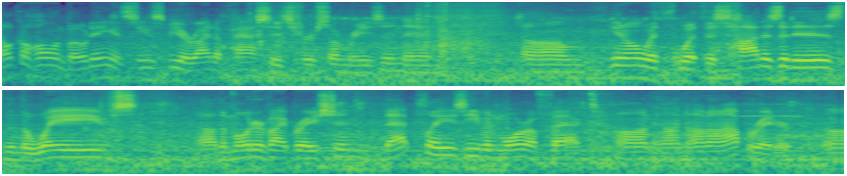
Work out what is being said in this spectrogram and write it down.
Alcohol and boating, it seems to be a rite of passage for some reason. And, um, you know, with, with as hot as it is, the, the waves, uh, the motor vibration, that plays even more effect on, on, on an operator.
